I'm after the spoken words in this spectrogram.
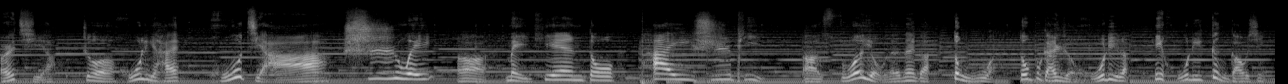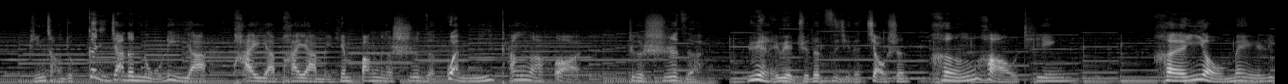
而且啊，这狐狸还狐假狮威啊，每天都拍狮屁啊，所有的那个动物啊都不敢惹狐狸了。嘿，狐狸更高兴，平常就更加的努力呀，拍呀拍呀，每天帮那个狮子灌迷汤啊。哈，这个狮子越来越觉得自己的叫声很好听，很有魅力，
